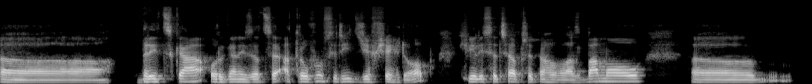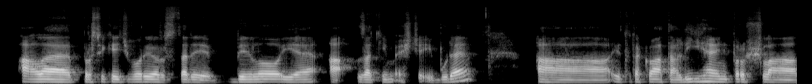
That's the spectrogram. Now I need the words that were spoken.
uh, britská organizace a troufnu si říct, že všech dob. Chvíli se třeba přetahovala s Bamou, uh, ale prostě Cage Warriors tady bylo, je a zatím ještě i bude. A je to taková ta líheň prošla,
